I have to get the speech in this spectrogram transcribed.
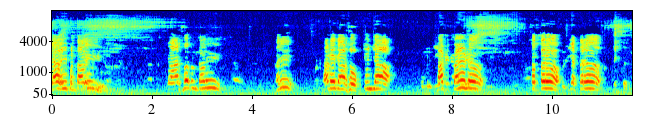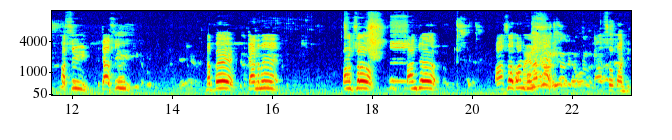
40 45 445 ਹਾਂਜੀ 450 55 60 65 70 75 80 85 90 95 500 5 505 ਬੋਲਾਂਗੇ 505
